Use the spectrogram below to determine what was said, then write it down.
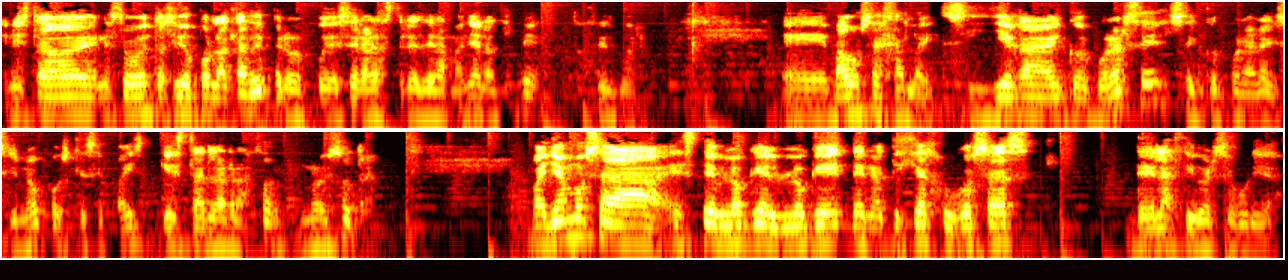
En, esta, en este momento ha sido por la tarde, pero puede ser a las 3 de la mañana también. Entonces, bueno, eh, vamos a dejarlo ahí. Si llega a incorporarse, se incorporará. Y si no, pues que sepáis que esta es la razón, no es otra. Vayamos a este bloque, el bloque de noticias jugosas de la ciberseguridad.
